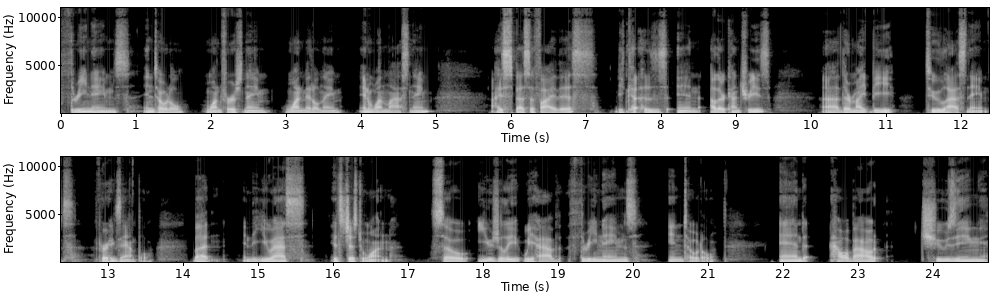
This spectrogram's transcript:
three names in total one first name, one middle name, and one last name. I specify this because in other countries, uh, there might be two last names, for example. But in the US, it's just one. So usually we have three names in total. And how about choosing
